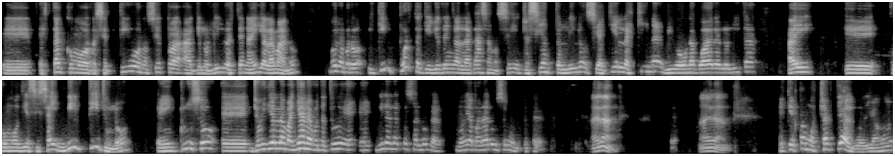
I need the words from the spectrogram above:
eh, están como receptivos, ¿no es cierto?, a, que los libros estén ahí a la mano. Bueno, pero ¿y qué importa que yo tenga en la casa, no sé, 300 libros, si aquí en la esquina, vivo a una cuadra Lolita, hay eh, como 16 mil títulos, e incluso eh, yo hoy día en la mañana, cuando tú, eh, mira la cosa loca, me voy a parar un segundo, espera. Adelante, adelante. Es que es para mostrarte algo, digamos,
